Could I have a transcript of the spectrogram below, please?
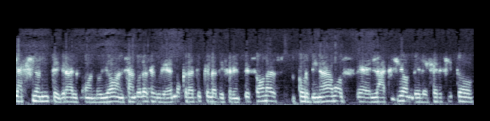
de acción integral. Cuando iba avanzando la seguridad democrática en las diferentes zonas, coordinábamos eh, la acción del ejército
